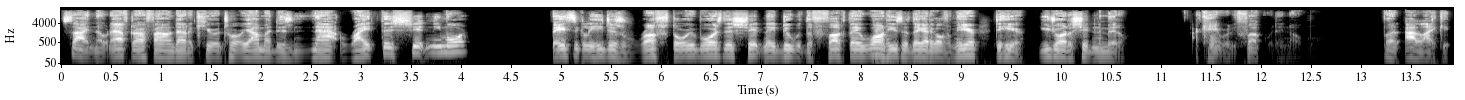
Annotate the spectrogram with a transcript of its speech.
Side note, after I found out Akira Toriyama does not write this shit anymore, basically he just rough storyboards this shit and they do what the fuck they want. He says they gotta go from here to here. You draw the shit in the middle. I can't really fuck with it no more. But I like it.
